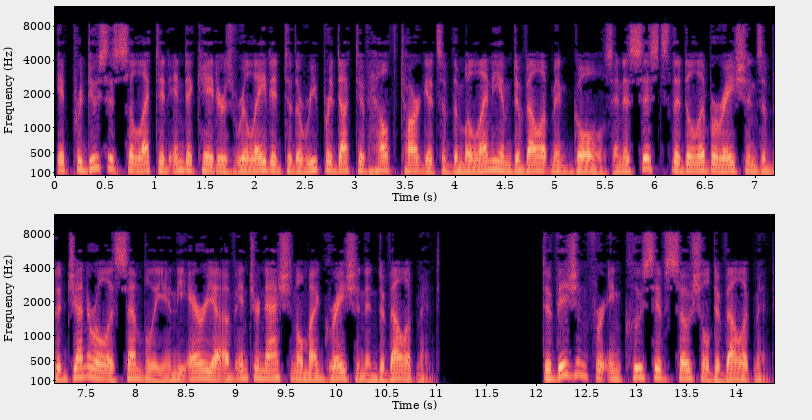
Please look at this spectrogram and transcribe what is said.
It produces selected indicators related to the reproductive health targets of the Millennium Development Goals and assists the deliberations of the General Assembly in the area of international migration and development. Division for Inclusive Social Development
